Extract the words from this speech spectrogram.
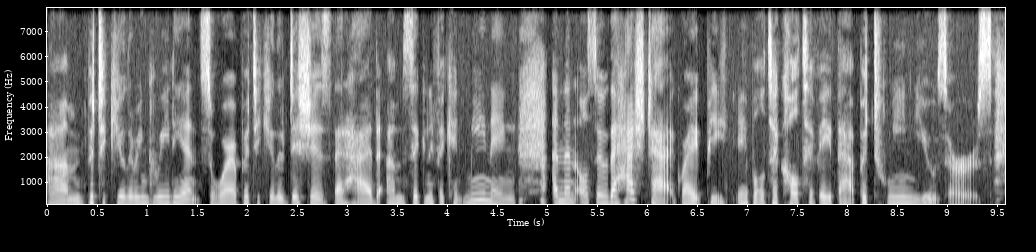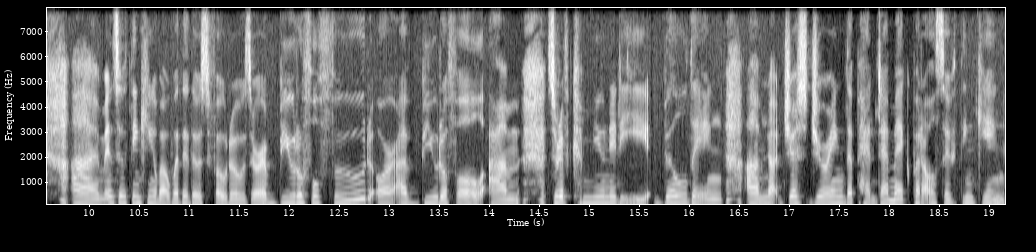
um, particular ingredients or particular dishes that had um, significant meaning. And then also the hashtag, right? Being able to cultivate that between users. Um, and so thinking about whether those photos are of beautiful food or of beautiful um, sort of community building, um, not just during the pandemic, but also thinking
